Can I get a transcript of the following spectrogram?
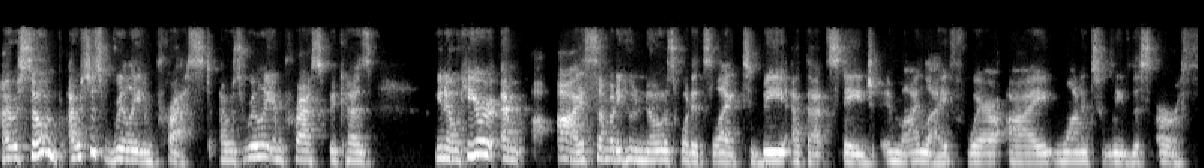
I was so, I was just really impressed. I was really impressed because you know, here am I, somebody who knows what it's like to be at that stage in my life where I wanted to leave this earth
